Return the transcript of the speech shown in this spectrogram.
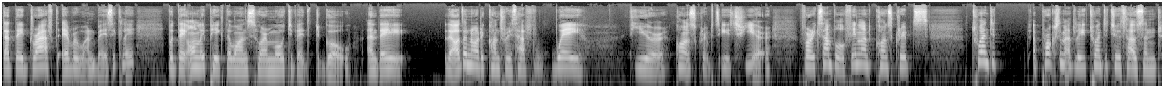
that they draft everyone basically, but they only pick the ones who are motivated to go. And they, the other Nordic countries have way fewer conscripts each year. For example, Finland conscripts 20, approximately 22,000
